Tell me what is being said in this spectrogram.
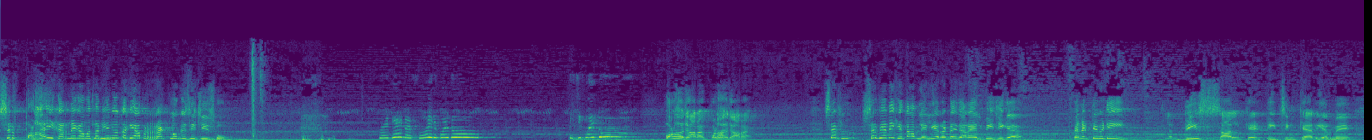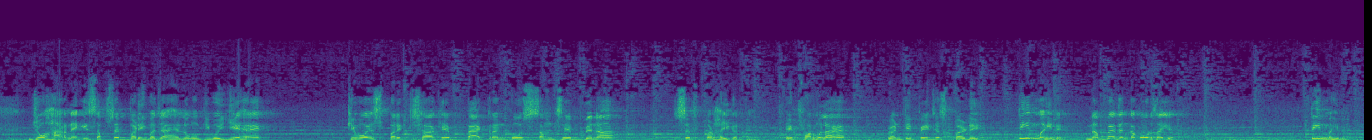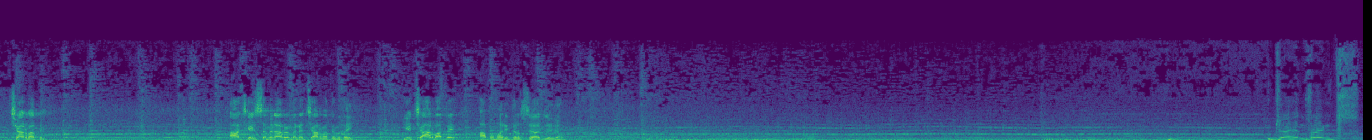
सिर्फ़ पढ़ाई करने का मतलब ये नहीं होता कि आप रट लो किसी चीज़ को। पढ़ा जा रहा है पढ़ा जा रहा है। सिर्फ़ सिर्फ़ ये नहीं किताब ले लिया रटे जा रहा है एलपीजी का। कनेक्टिविटी मतलब 20 साल के टीचिंग कैरियर में जो हारने की सबसे बड़ी वजह है लोगों की वो ये है कि वो इस परीक्षा के पैटर्न को समझे बिना सिर्फ़ पढ़ाई करते हैं। एक फॉर्मूला है 20 पेजेस पर डे तीन महीने 90 दिन का कोर्स है ये। तीन महीने चार बातें। आज के सेमिनार में मैंने चार बातें बताई। ये चार बातें आप हमारी तरफ़ से आज ले जाओ। जय हिंद फ्रेंड्स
